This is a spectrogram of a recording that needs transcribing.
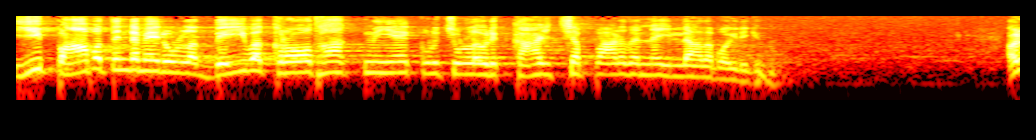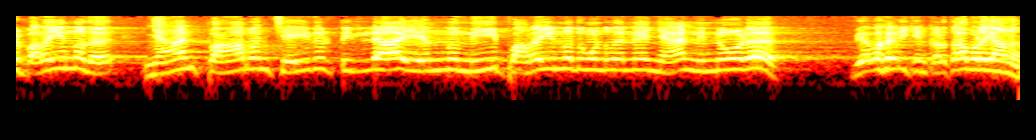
ഈ പാപത്തിന്റെ മേലുള്ള ദൈവക്രോധാഗ്നിയെ കുറിച്ചുള്ള ഒരു കാഴ്ചപ്പാട് തന്നെ ഇല്ലാതെ പോയിരിക്കുന്നു. അവർ പറയുന്നത് ഞാൻ പാപം ചെയ്തിട്ടില്ല എന്ന് നീ പറയുന്നത് കൊണ്ട് തന്നെ ഞാൻ നിന്നോട് വ്യവഹരിക്കും. കർത്താവ് പറയാണ്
